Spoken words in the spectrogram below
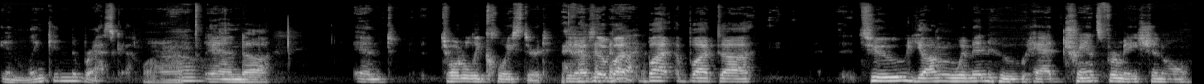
in Lincoln, Nebraska Wow. and uh, and totally cloistered, you know. So, but but but uh, two young women who had transformational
